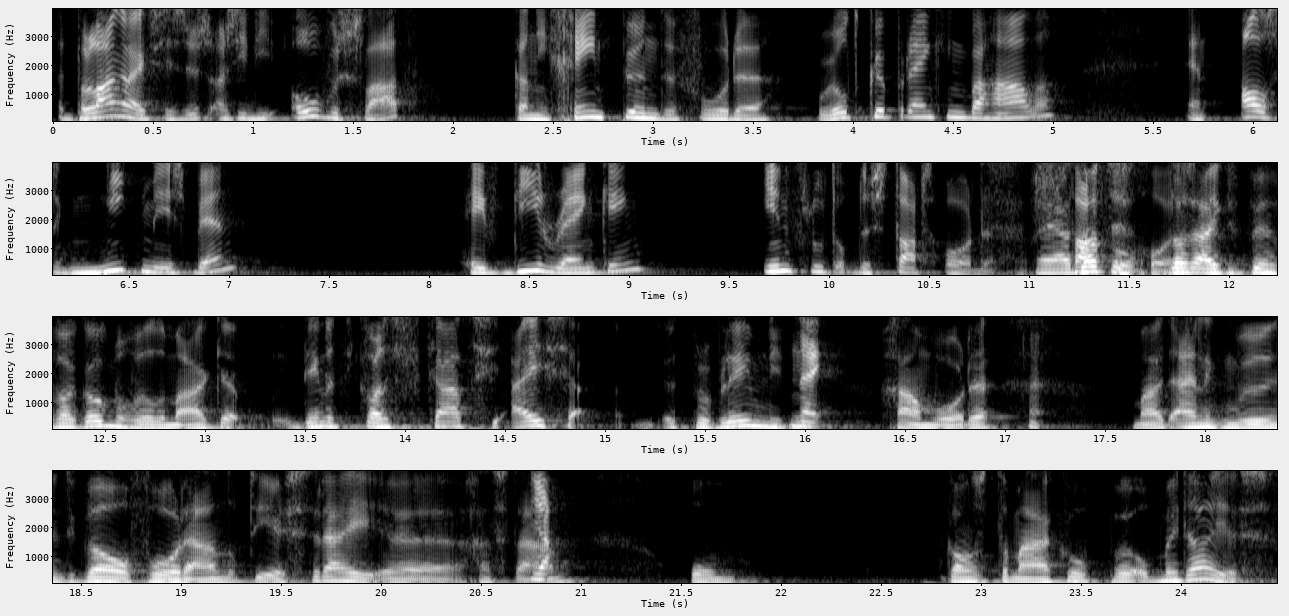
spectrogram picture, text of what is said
Het belangrijkste is dus, als hij die overslaat, kan hij geen punten voor de World Cup ranking behalen. En als ik niet mis ben, heeft die ranking invloed op de startorde. Nou ja, dat, is, dat is eigenlijk het punt wat ik ook nog wilde maken. Ik denk dat die kwalificatie-eisen het probleem niet Nee, gaan worden. Nee. Maar uiteindelijk wil je natuurlijk wel vooraan op de eerste rij eh, gaan staan. Ja. Om kansen te maken op, eh, op medailles.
